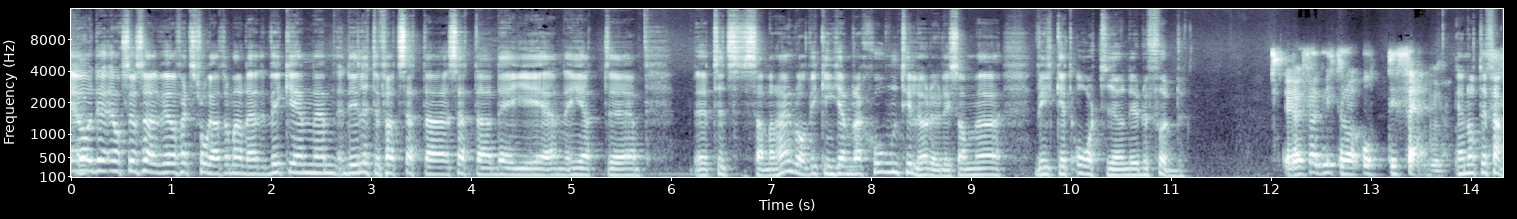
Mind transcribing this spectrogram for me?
eh, och det är också så här, vi har faktiskt frågat de andra. Vilken, eh, det är lite för att sätta, sätta dig i, en, i ett eh, tidssammanhang. Då. Vilken generation tillhör du? Liksom, eh, vilket årtionde är du född? jag är född 1985. En 85?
